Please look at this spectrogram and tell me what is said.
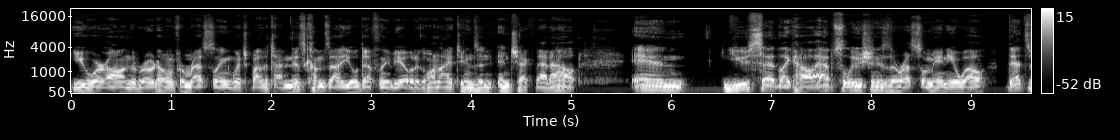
you were on the road home from wrestling, which by the time this comes out, you'll definitely be able to go on iTunes and, and check that out. And you said like how Absolution is the WrestleMania. Well, that's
